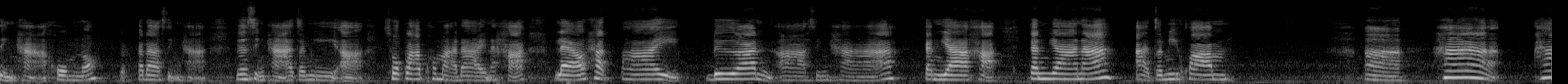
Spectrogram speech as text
สิงหาคมเนาะกระดาสิงหา เดือนสิงหาอาจจะมีอ่าโชคลาภเข้ามาได้นะคะ แล้วถัดไปเดือนอสิงหากันยาค่ะ กันยานะ อาจจะมีความห้าห้า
